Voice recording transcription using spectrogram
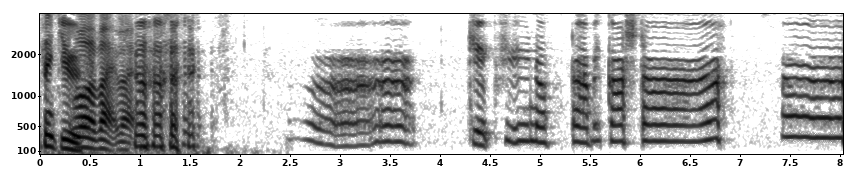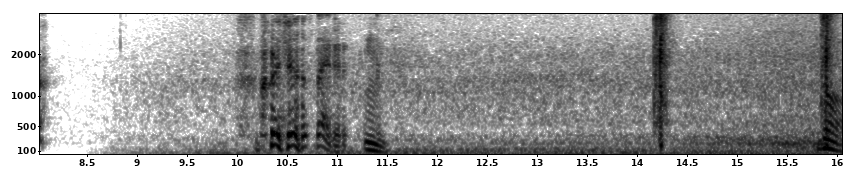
Thank you. Oh, bye, bye. ジプシーの旅かした これジェノスタイル。うん。ど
